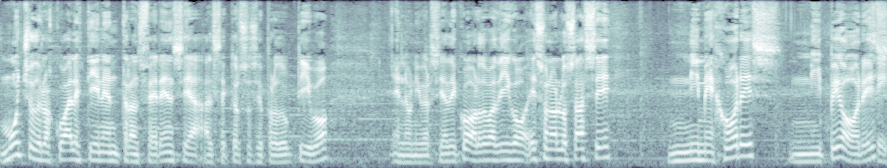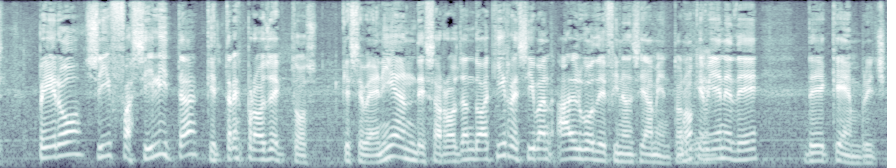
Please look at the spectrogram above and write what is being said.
muchos de los cuales tienen transferencia al sector socioproductivo en la Universidad de Córdoba. Digo, eso no los hace ni mejores ni peores Sí. Pero sí facilita que tres proyectos que se venían desarrollando aquí reciban algo de financiamiento, ¿no? Que viene de, de Cambridge.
